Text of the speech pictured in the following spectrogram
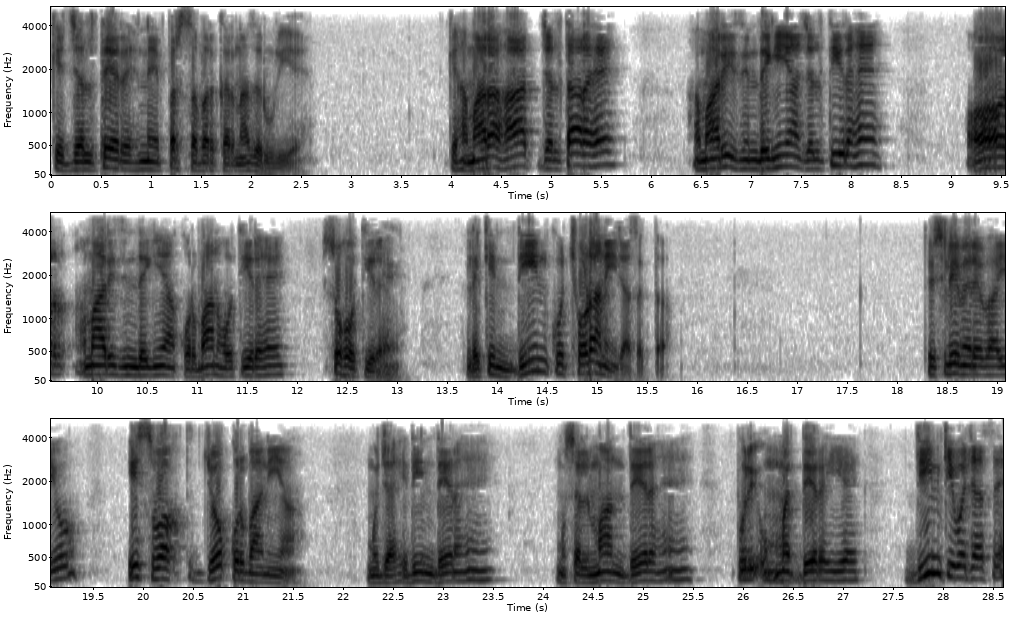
کہ جلتے رہنے پر صبر کرنا ضروری ہے۔ کہ ہمارا ہاتھ جلتا رہے، ہماری زندگیاں جلتی رہیں اور ہماری زندگیاں قربان ہوتی رہیں، سو ہوتی رہیں۔ لیکن دین کو چھوڑا نہیں جا سکتا۔ تو اس لیے میرے بھائیوں اس وقت جو قربانیاں مجاہدین دے رہے ہیں، مسلمان دے رہے ہیں، پوری امت دے رہی ہے، دین کی وجہ سے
